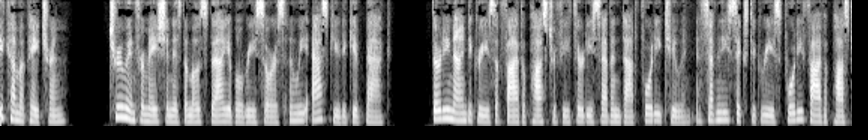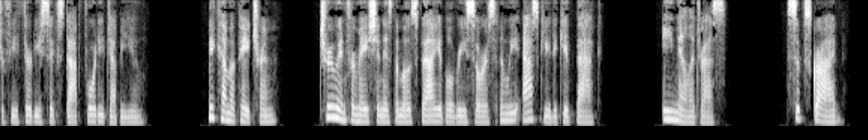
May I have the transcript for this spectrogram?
Become a patron. True information is the most valuable resource, and we ask you to give back. 39 degrees of 5 apostrophe 37.42 and 76 degrees 45 apostrophe 36.40 W. Become a patron. True information is the most valuable resource, and we ask you to give back. Email address. Subscribe.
